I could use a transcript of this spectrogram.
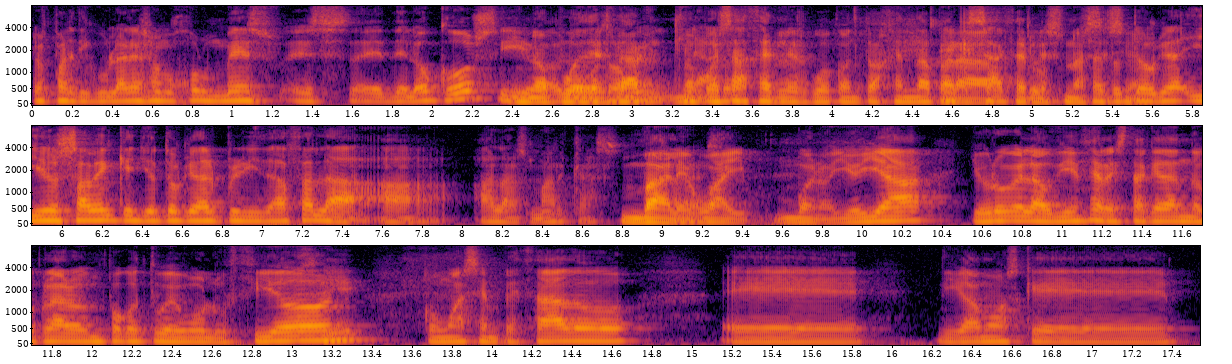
Los particulares a lo mejor un mes es eh, de locos y, no puedes, dar, mes- no claro. puedes hacerles hueco en tu agenda para Exacto. hacerles una sesión. que y ellos saben que yo tengo que dar prioridad a, la, a, a las marcas. Vale, ¿sabes? guay. Bueno, yo ya, yo creo que a la audiencia le está quedando claro un poco tu evolución, Sí. cómo has empezado, eh, digamos que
